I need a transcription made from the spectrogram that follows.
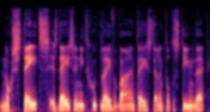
Nog steeds is deze niet goed leverbaar in tegenstelling tot de Steam Deck.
